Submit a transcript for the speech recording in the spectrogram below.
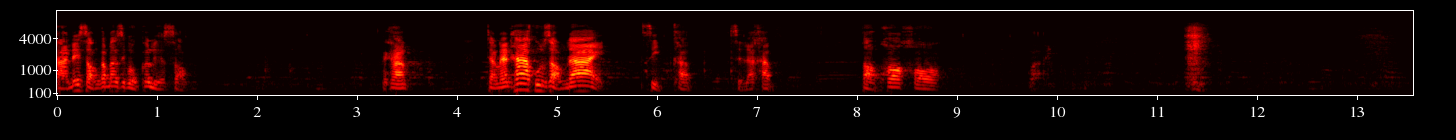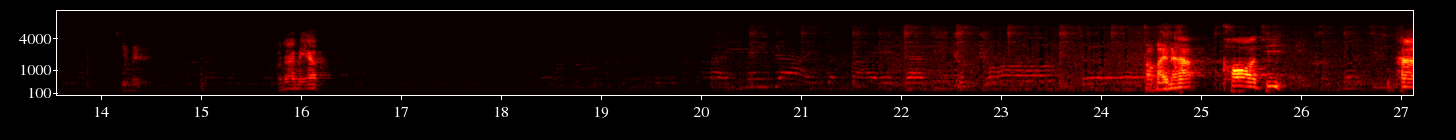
หารได้สองกำลังสิบหกก็เหลือสองนะครับ จากนั้นห้าคูณสองได้ สิบครับ เสร็จแล้วครับ ตอบข้อคอเห็นไหมพอได้ไหมครับต่อไปนะครับ ข้อที่ห้า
